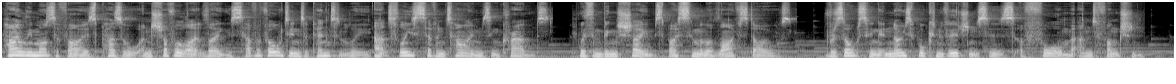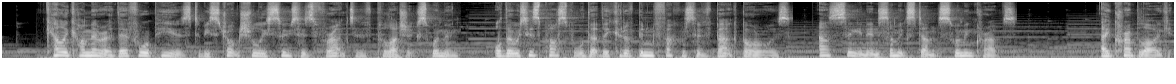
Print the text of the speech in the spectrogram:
Highly modified paddle and shovel-like legs have evolved independently at least seven times in crabs, with them being shaped by similar lifestyles, resulting in notable convergences of form and function. Callichimaera therefore appears to be structurally suited for active pelagic swimming, although it is possible that they could have been facultative back burrowers, as seen in some extant swimming crabs. A crab-like,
